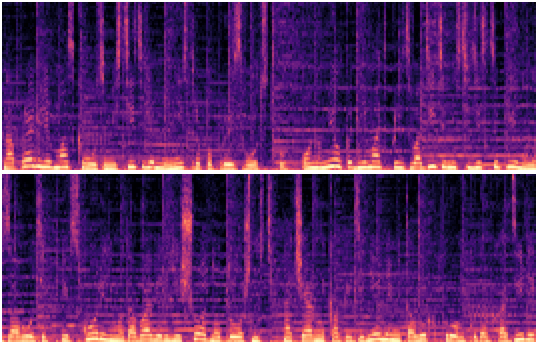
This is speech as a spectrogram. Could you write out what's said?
направили в Москву заместителем министра по производству. Он умел поднимать производительность и дисциплину на заводе, и вскоре ему добавили еще одну должность – начальника объединения «Металлургпром», куда входили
